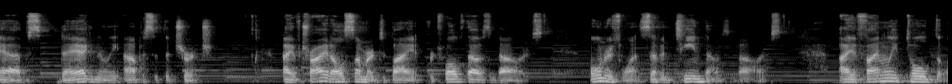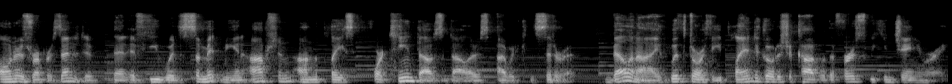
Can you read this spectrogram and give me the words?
Abs, diagonally opposite the church. I have tried all summer to buy it for $12,000. Owners want $17,000. I have finally told the owner's representative that if he would submit me an option on the place $14,000, I would consider it. Belle and I, with Dorothy, plan to go to Chicago the first week in January.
